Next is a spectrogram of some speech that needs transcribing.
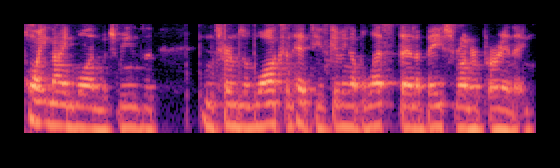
0.91, which means that in terms of walks and hits, he's giving up less than a base runner per inning.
